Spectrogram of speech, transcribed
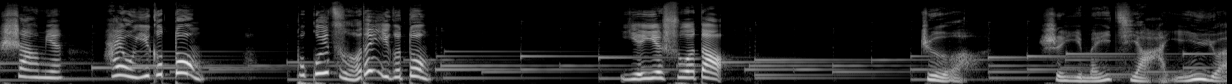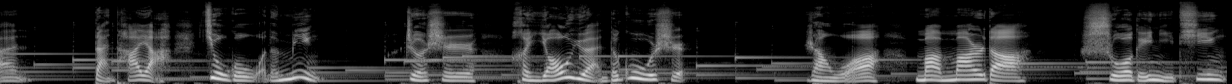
上面还有一个洞，不规则的一个洞。爷爷说道：“这是一枚假银元。”但他呀救过我的命，这是很遥远的故事，让我慢慢的说给你听。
